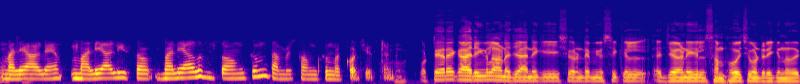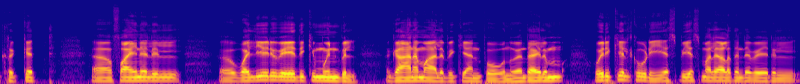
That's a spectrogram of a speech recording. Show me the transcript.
മലയാളം മലയാളി സോങ് മലയാളം സോങ്സും തമിഴ് സോങ്സും റെക്കോർഡ് ചെയ്തിട്ടുണ്ട്. ഒട്ടേറെ കാര്യങ്ങളാണ് ജാനകി ഈശ്വരന്റെ മ്യൂസിക്കൽ ജേണിയിൽ സംഭവിച്ചുകൊണ്ടിരിക്കുന്നത്. ക്രിക്കറ്റ് ഫൈനലിൽ ആ, വലിയൊരു വേദിക്ക് മുൻപിൽ ഗാനം ആലപിക്കാൻ പോകുന്നു. എന്തായാലും ഒരിക്കൽ കൂടി എസ് ബി എസ് മലയാളത്തിന്റെ പേരിൽ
